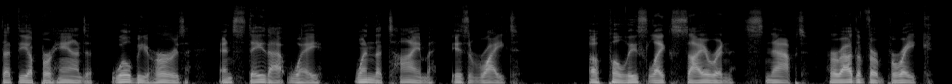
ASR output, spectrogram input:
that the upper hand will be hers and stay that way when the time is right. A police like siren snapped her out of her break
